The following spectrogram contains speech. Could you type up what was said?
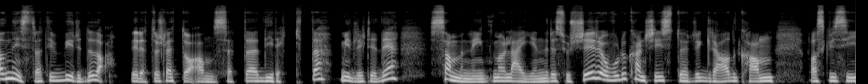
administrativ byrde, da, rett og slett å ansette direkte midlertidig, sammenlignet med å leie inn ressurser, og hvor du kanskje i større grad kan, hva skal vi si,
